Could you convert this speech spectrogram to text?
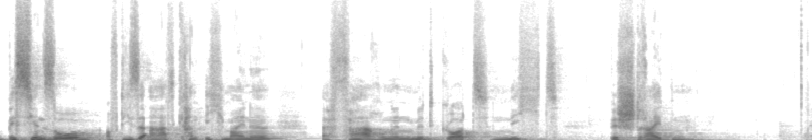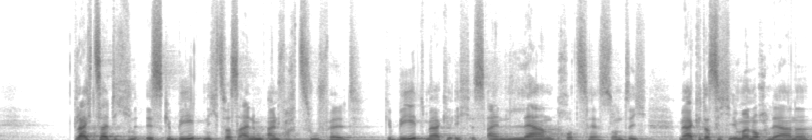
ein bisschen so, auf diese Art kann ich meine Erfahrungen mit Gott nicht bestreiten. Gleichzeitig ist Gebet nichts, was einem einfach zufällt. Gebet, merke ich, ist ein Lernprozess und ich merke, dass ich immer noch lerne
